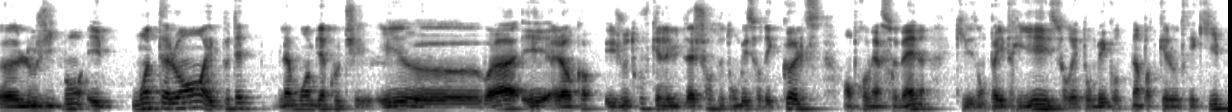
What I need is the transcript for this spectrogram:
logiquement, et moins de talent et peut-être la moins bien coachée. Et voilà, et, elle encore, et je trouve qu'elle a eu de la chance de tomber sur des Colts en première semaine, qui les ont pas étriés, ils seraient tombés contre n'importe quelle autre équipe,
